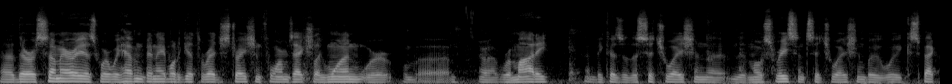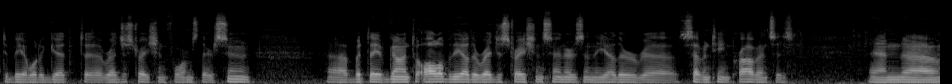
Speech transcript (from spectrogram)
Uh, there are some areas where we haven't been able to get the registration forms. Actually, one were uh, Ramadi because of the situation, the, the most recent situation. But we expect to be able to get registration forms there soon. Uh, but they have gone to all of the other registration centers in the other uh, 17 provinces, and uh,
